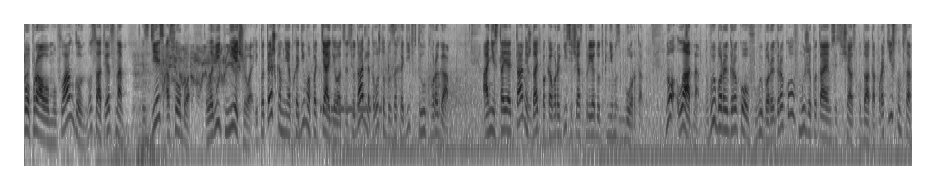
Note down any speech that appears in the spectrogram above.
по правому флангу, ну, соответственно, здесь особо ловить нечего. И ПТшкам необходимо подтягиваться сюда для того, чтобы заходить в тыл к врагам а не стоять там и ждать, пока враги сейчас приедут к ним с борта. Но ладно, выбор игроков, выбор игроков. Мы же пытаемся сейчас куда-то протиснуться.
